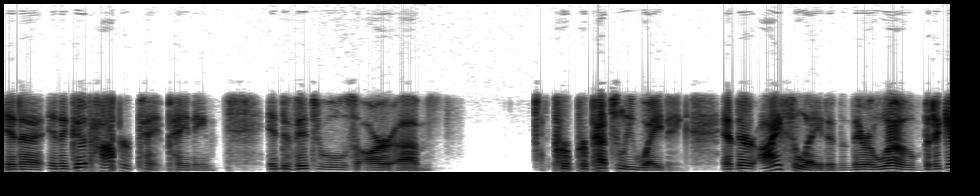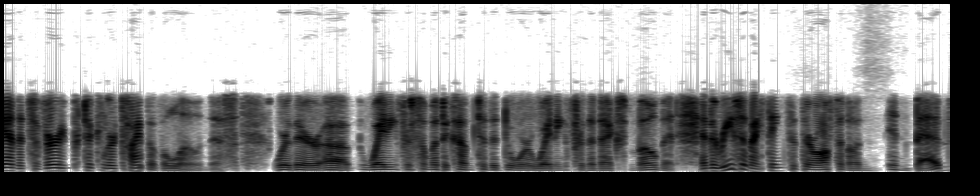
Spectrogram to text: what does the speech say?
In a in a good Hopper paint, painting, individuals are um, perpetually waiting. And they're isolated and they're alone, but again, it's a very particular type of aloneness where they're uh, waiting for someone to come to the door, waiting for the next moment. And the reason I think that they're often on in beds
